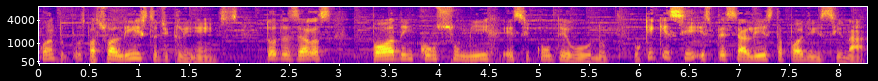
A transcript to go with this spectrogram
quanto para sua lista de clientes. Todas elas podem consumir esse conteúdo. O que, que esse especialista pode ensinar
